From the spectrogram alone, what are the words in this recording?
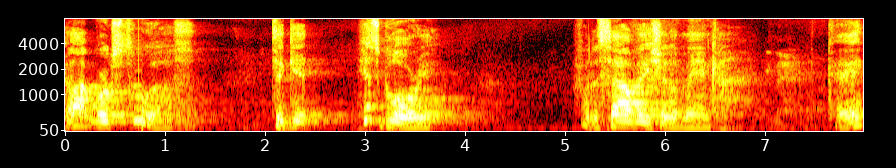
God works through us to get His glory for the salvation of mankind. Okay?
